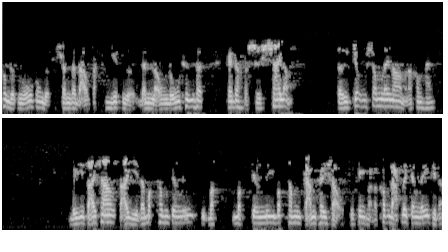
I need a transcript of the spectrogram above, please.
không được, ngủ không được sinh ra đạo tặc giết người, đánh lộn đủ thứ hết. Cái đó là sự sai lầm tự chôn sống lấy nó mà nó không hay. Bị tại sao? Tại vì nó bất thông chân lý. Bất bất chân lý bất thông cảm thấy sầu. Khi mà nó không đạt tới chân lý thì nó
